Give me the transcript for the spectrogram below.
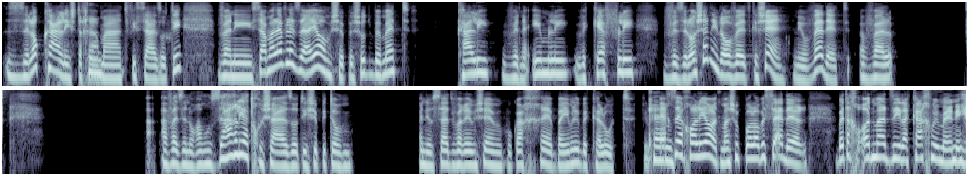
זה לא קל להשתחרר כן. מהתפיסה הזאתי, ואני שמה לב לזה היום, שפשוט באמת קל לי ונעים לי וכיף לי, וזה לא שאני לא עובדת קשה, אני עובדת, אבל... אבל זה נורא מוזר לי התחושה הזאתי שפתאום אני עושה דברים שהם כל כך אה, באים לי בקלות. כן. איך זה יכול להיות? משהו פה לא בסדר. בטח עוד מעט זה יילקח ממני.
